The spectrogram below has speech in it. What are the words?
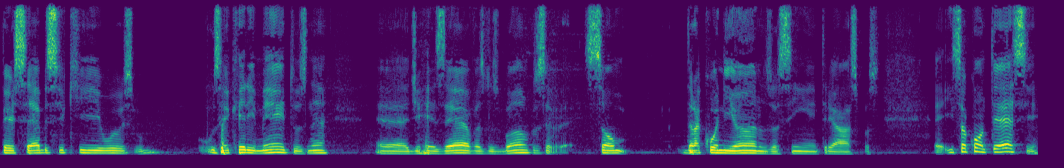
percebe-se que os, os requerimentos né, é, de reservas dos bancos são draconianos, assim, entre aspas. É, isso acontece,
